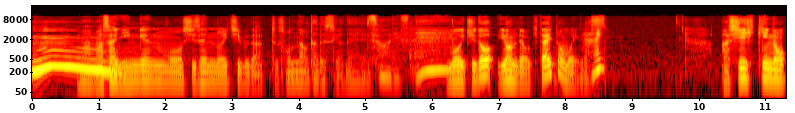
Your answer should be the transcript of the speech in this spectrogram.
まあ、まさに人間も自然の一部だって、そんな歌ですよね。そうですね。もう一度読んでおきたいと思います。はい。足引きの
